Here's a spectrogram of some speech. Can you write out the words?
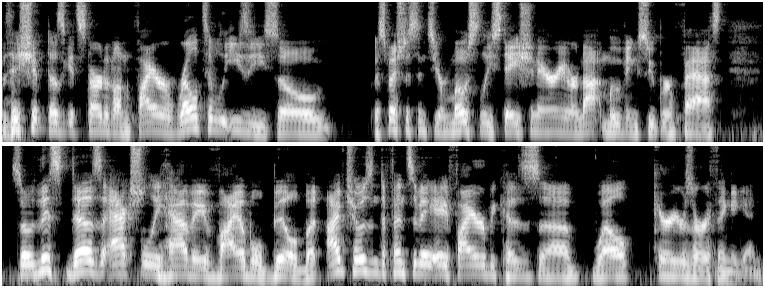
the ship does get started on fire relatively easy. So, especially since you're mostly stationary or not moving super fast. So this does actually have a viable build, but I've chosen defensive AA fire because, uh, well, carriers are a thing again.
